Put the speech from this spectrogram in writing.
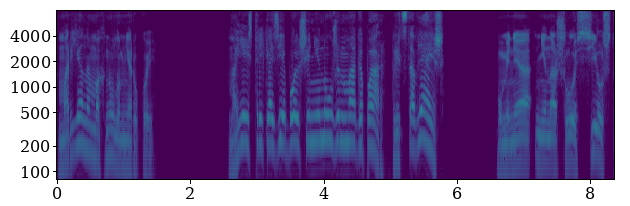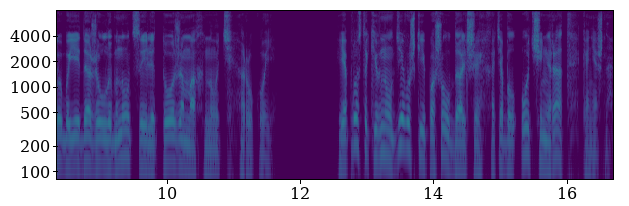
Марьяна махнула мне рукой. «Моей стрекозе больше не нужен магопар, представляешь?» У меня не нашлось сил, чтобы ей даже улыбнуться или тоже махнуть рукой. Я просто кивнул девушке и пошел дальше, хотя был очень рад, конечно.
